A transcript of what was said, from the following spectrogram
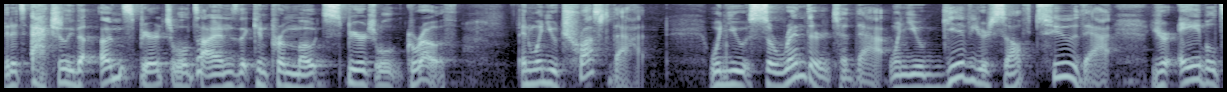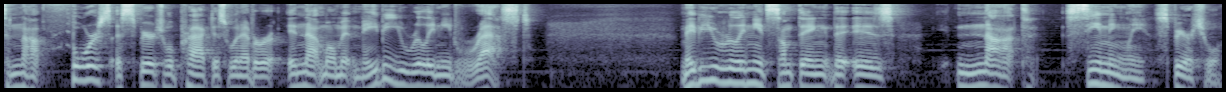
That it's actually the unspiritual times that can promote spiritual growth. And when you trust that, when you surrender to that, when you give yourself to that, you're able to not force a spiritual practice whenever in that moment maybe you really need rest. Maybe you really need something that is not seemingly spiritual.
